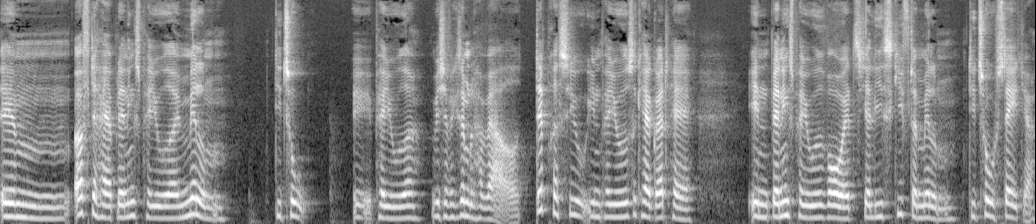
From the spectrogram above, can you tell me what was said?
Øhm, ofte har jeg blandingsperioder imellem de to øh, perioder. Hvis jeg for eksempel har været depressiv i en periode, så kan jeg godt have en blandingsperiode, hvor at jeg lige skifter mellem de to stadier.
